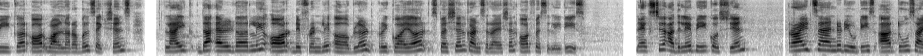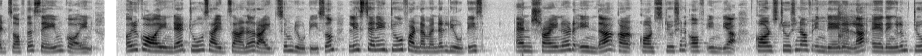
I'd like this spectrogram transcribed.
weaker or vulnerable sections like the elderly or differently abled require special consideration or facilities. Next, Adile B question. Rights and duties are two sides of the same coin. ഒരു കോയിൻ്റെ ടു സൈഡ്സ് ആണ് റൈറ്റ്സും ഡ്യൂട്ടീസും list any two fundamental duties enshrined in the constitution of India constitution of ഇന്ത്യയിലുള്ള ഏതെങ്കിലും ടു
